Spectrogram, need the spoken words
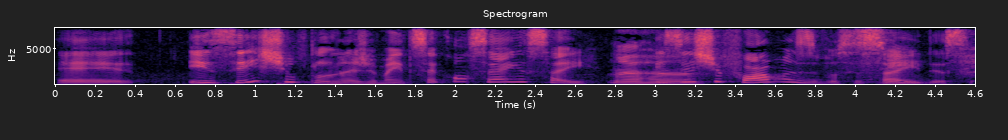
É, existe um planejamento, você consegue sair. Aham. Existe formas de você sair Sim. desse.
